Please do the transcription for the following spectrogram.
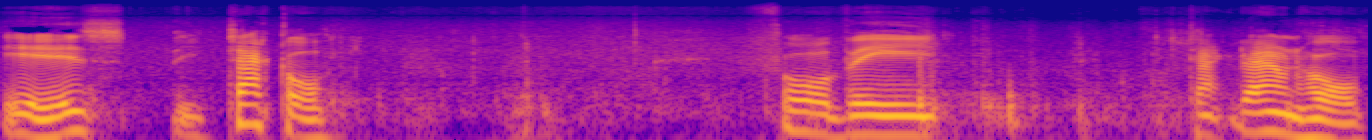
is the tackle for the tack down haul.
